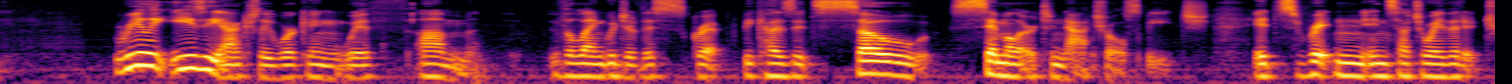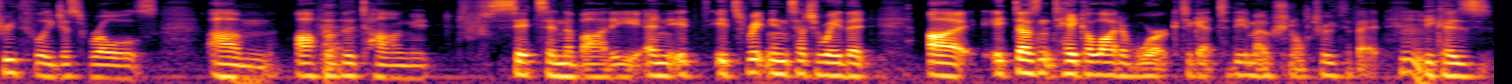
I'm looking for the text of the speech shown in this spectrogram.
really easy actually working with um, the language of this script because it's so similar to natural speech. It's written in such a way that it truthfully just rolls um, off of the tongue. It sits in the body, and it, it's written in such a way that uh, it doesn't take a lot of work to get to the emotional truth of it hmm. because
